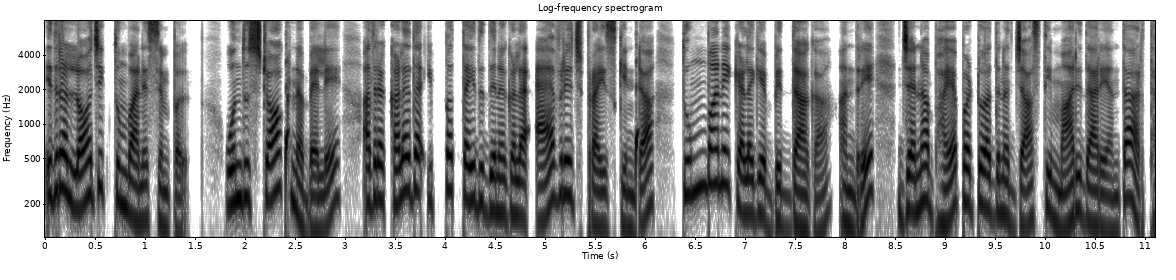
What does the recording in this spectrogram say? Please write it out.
ಇದರ ಲಾಜಿಕ್ ತುಂಬಾನೇ ಸಿಂಪಲ್. ಒಂದು ಸ್ಟಾಕ್ನ ಬೆಲೆ ಅದರ ಕಳೆದ ಇಪ್ಪತ್ತೈದು ದಿನಗಳ ಆವರೇಜ್ ಪ್ರೈಸ್ಗಿಂತ ತುಂಬಾನೇ ಕೆಳಗೆ ಬಿದ್ದಾಗ ಅಂದ್ರೆ ಜನ ಭಯಪಟ್ಟು ಅದನ್ನ ಜಾಸ್ತಿ ಮಾರಿದ್ದಾರೆ ಅಂತ ಅರ್ಥ.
